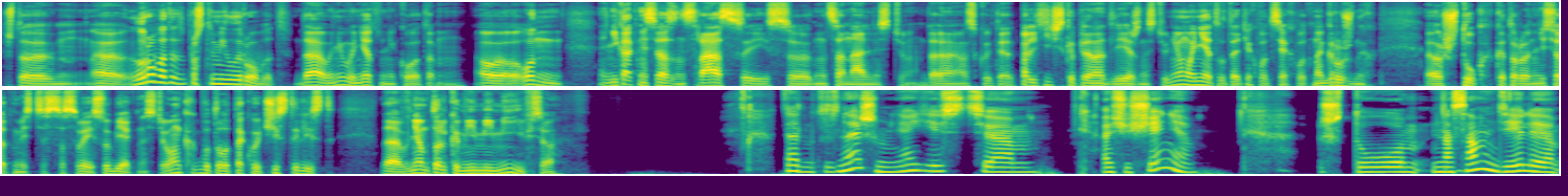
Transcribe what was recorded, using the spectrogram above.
что, э, ну, робот — это просто милый робот, да, у него нету никого там, он никак не связан с расой, с национальностью, да, с какой-то политической принадлежностью, у него нет вот этих вот всех вот нагруженных штук, которые он несет вместе со своей субъектностью. Он как будто вот такой чистый лист. Да, в нем только мимими и все. Да, ну ты знаешь, у меня есть э, ощущение, что на самом деле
